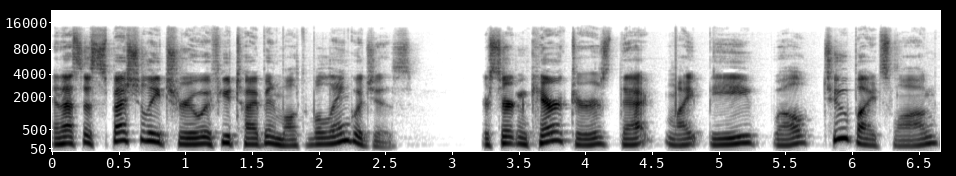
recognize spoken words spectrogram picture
And that's especially true if you type in multiple languages. There's certain characters that might be, well, two bytes long,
